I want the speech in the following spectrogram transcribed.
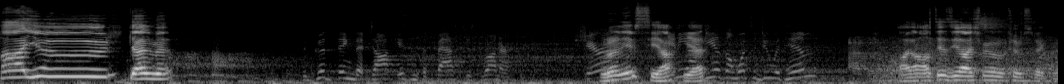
Hayır. Gelme. Bura niye siyah yer? Ay alt yazıyı açmayı unutuyorum sürekli.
